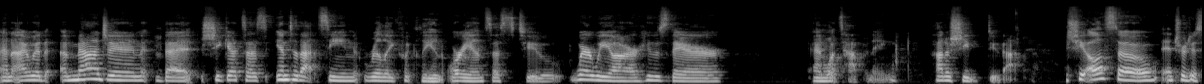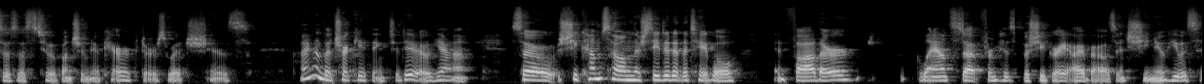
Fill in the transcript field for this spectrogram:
And I would imagine that she gets us into that scene really quickly and orients us to where we are, who's there, and what's happening. How does she do that? She also introduces us to a bunch of new characters, which is kind of a tricky thing to do. Yeah. So she comes home, they're seated at the table, and father glanced up from his bushy gray eyebrows, and she knew he was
